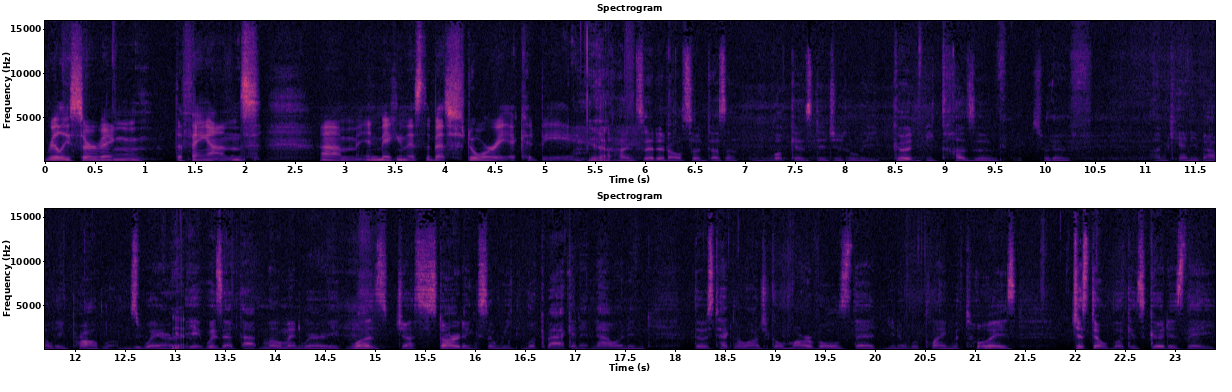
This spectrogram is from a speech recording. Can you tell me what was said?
really serving the fans um, in making this the best story it could be? Yeah. In hindsight, it also doesn't look as digitally good because of sort of uncanny valley problems where Yeah. it was at that moment where it was just starting. So we look back at it now and in those technological marvels that you know we're playing with toys just don't look as good as they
